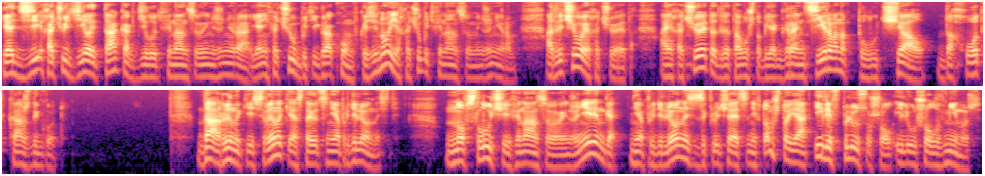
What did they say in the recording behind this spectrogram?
Я де- хочу делать так, как делают финансовые инженера. Я не хочу быть игроком в казино, я хочу быть финансовым инженером. А для чего я хочу это? А я хочу это для того, чтобы я гарантированно получал доход каждый год. Да, рынок есть рынок и остается неопределенность. Но в случае финансового инженеринга неопределенность заключается не в том, что я или в плюс ушел, или ушел в минус,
